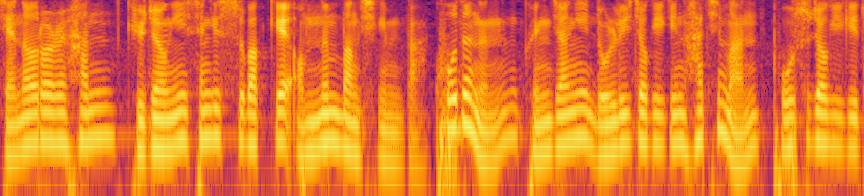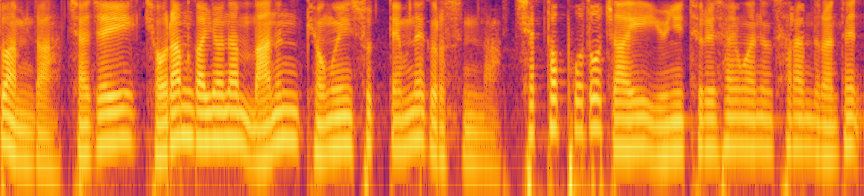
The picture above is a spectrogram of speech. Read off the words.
제너럴한 규정이 생길 수밖에 없는 방식입니다. 코드는 굉장히 논리적이긴 하지만 보수적이기도 합니다. 자재의 결함 관련한 많은 경우의 수 때문에 그렇습니다. 챕터 4도 자의 유니트를 사용하는 사람들한텐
